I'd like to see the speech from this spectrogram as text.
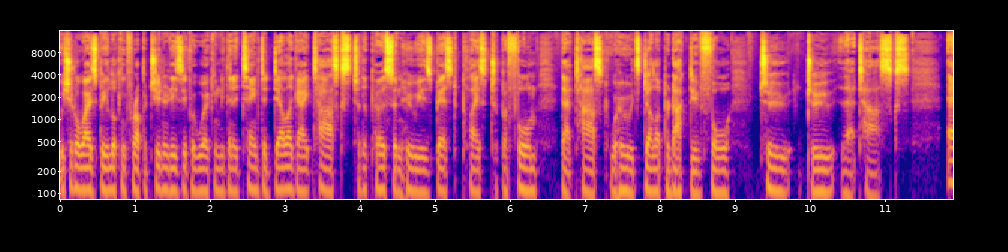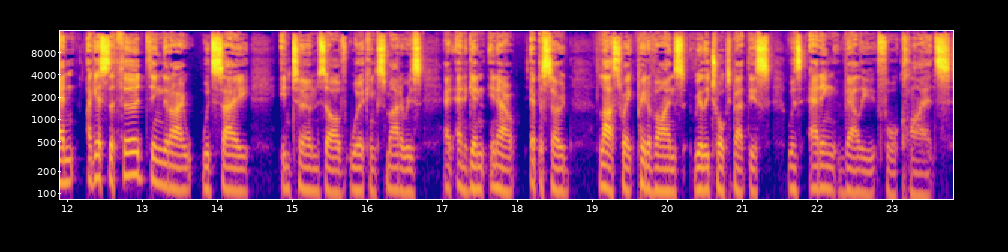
We should always be looking for opportunities if we're working within a team to delegate tasks to the person who is best placed to perform that task, who it's dollar productive for to do that tasks. And I guess the third thing that I would say in terms of working smarter is, and, and again, in our episode last week, Peter Vines really talked about this, was adding value for clients.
